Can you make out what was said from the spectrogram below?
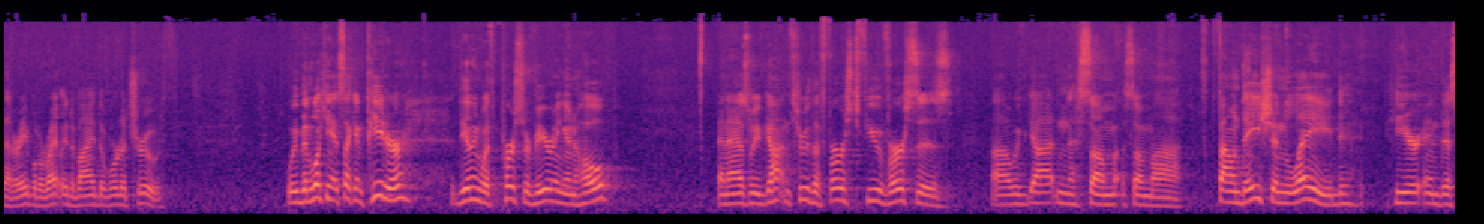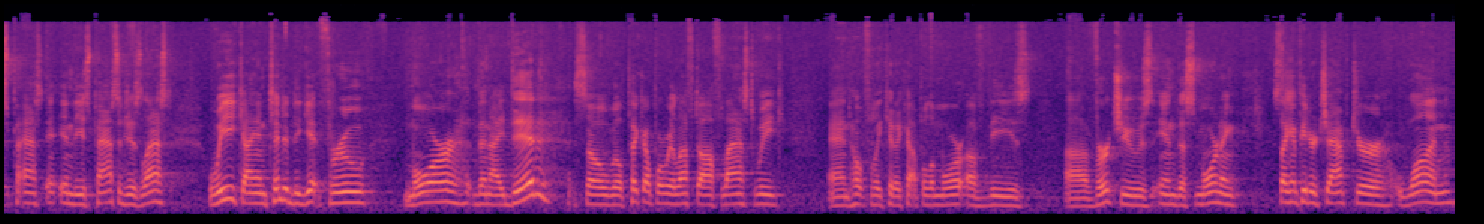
that are able to rightly divide the word of truth. We've been looking at 2 Peter, dealing with persevering in hope. And as we've gotten through the first few verses, uh, we've gotten some, some uh, foundation laid here in, this pas- in these passages. Last week, I intended to get through more than I did, so we'll pick up where we left off last week and hopefully get a couple of more of these uh, virtues in this morning. 2 Peter chapter 1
